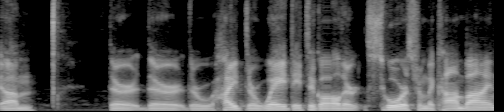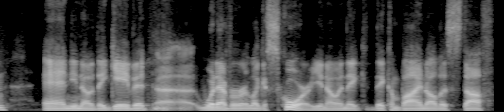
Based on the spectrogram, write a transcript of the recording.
um their their their height their weight they took all their scores from the combine and you know they gave it uh, whatever like a score you know and they they combined all this stuff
